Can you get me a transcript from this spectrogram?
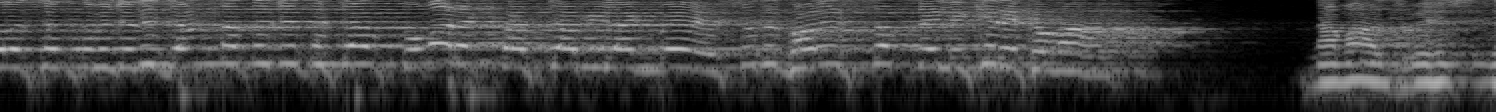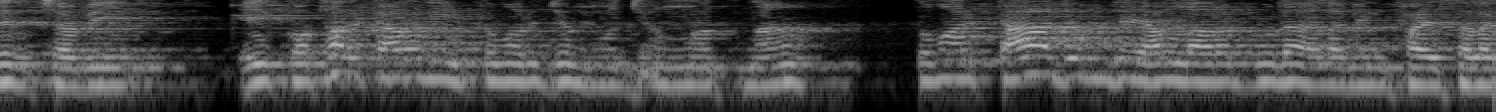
বলেছেন, তুমি যদি জান্নাতে যেতে চাও, তোমার একটা চাবি লাগবে। শুধু ঘরের সামনে লিখে রেখো না। নামাজ বেহেস্তের চাবি। এই কথার কারণেই তোমার জন্য জান্নাত না। তোমার কাজ অনুযায়ী আল্লাহ রাব্বুল আলামিন ফয়সালা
